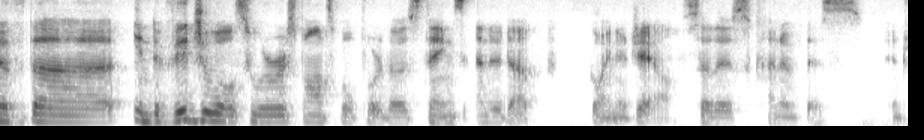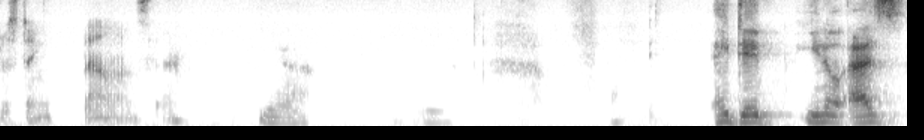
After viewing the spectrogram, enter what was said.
of the individuals who were responsible for those things ended up going to jail. So there's kind of this interesting balance there. Yeah. Hey, Dave, you know, as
